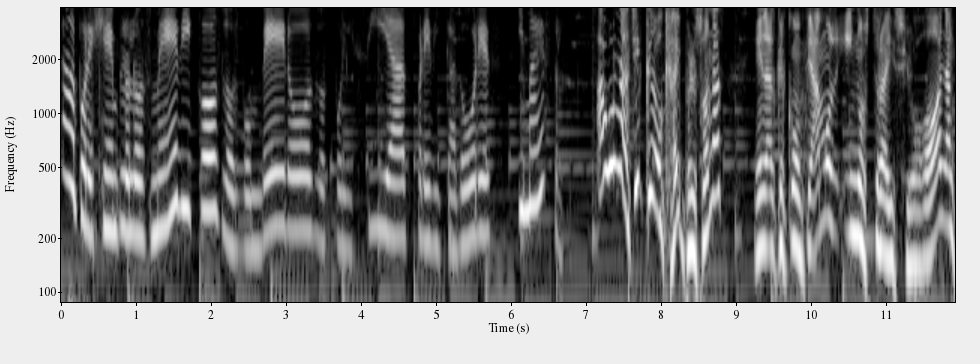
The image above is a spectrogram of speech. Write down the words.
Ah, por ejemplo, los médicos, los bomberos, los policías, predicadores y maestros. Aún así creo que hay personas en las que confiamos y nos traicionan.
